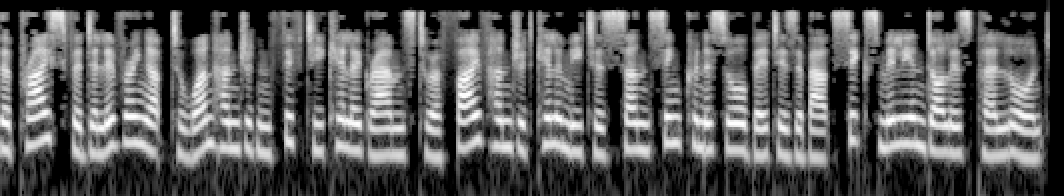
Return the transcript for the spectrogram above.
The price for delivering up to 150 kg to a 500 km Sun-synchronous orbit is about $6 million per launch,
